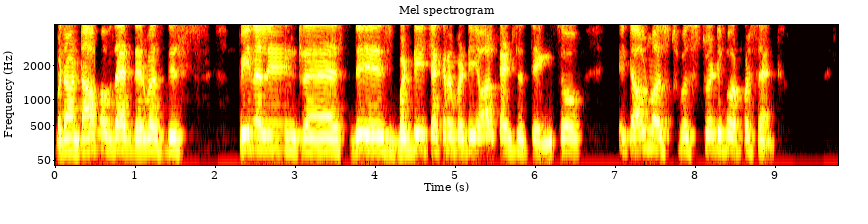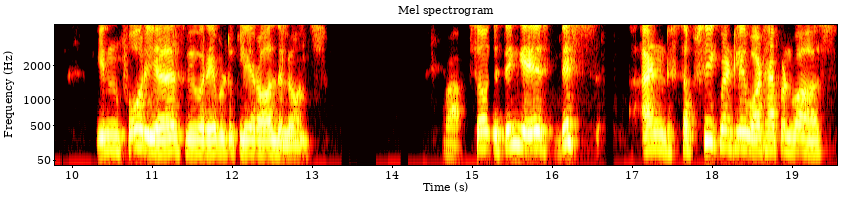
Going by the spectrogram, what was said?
But on top of that there was this penal interest this buddy chakrabadi all kinds of things. So it almost was 24% in 4 years we were able to clear all the loans. Wow. So the thing is, this and subsequently, what happened was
